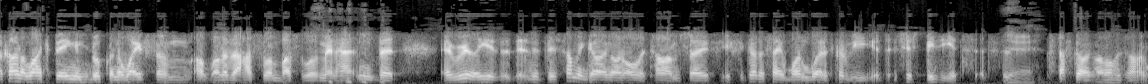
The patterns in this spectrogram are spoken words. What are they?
I kind of like being in Brooklyn, away from a lot of the hustle and bustle of Manhattan. But it really is. there- There's something going on all the time. So if, if you've got to say one word, it's got to be. It's just busy. It's it's Yeah. stuff going on all the time.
